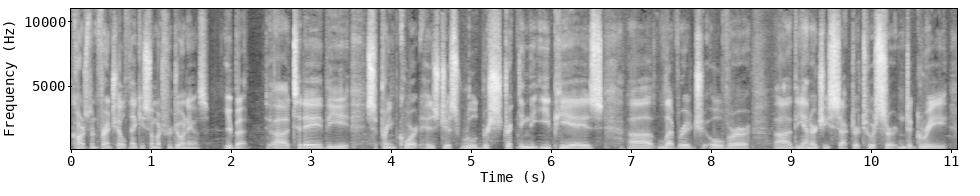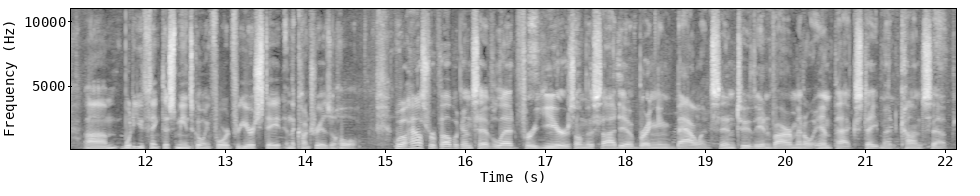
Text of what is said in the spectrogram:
Congressman French Hill, thank you so much for joining us. You bet. Uh, today, the Supreme Court has just ruled restricting the EPA's uh, leverage over uh, the energy sector to a certain degree. Um, what do you think this means going forward for your state and the country as a whole? Well, House Republicans have led for years on this idea of bringing balance into the environmental impact statement concept,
